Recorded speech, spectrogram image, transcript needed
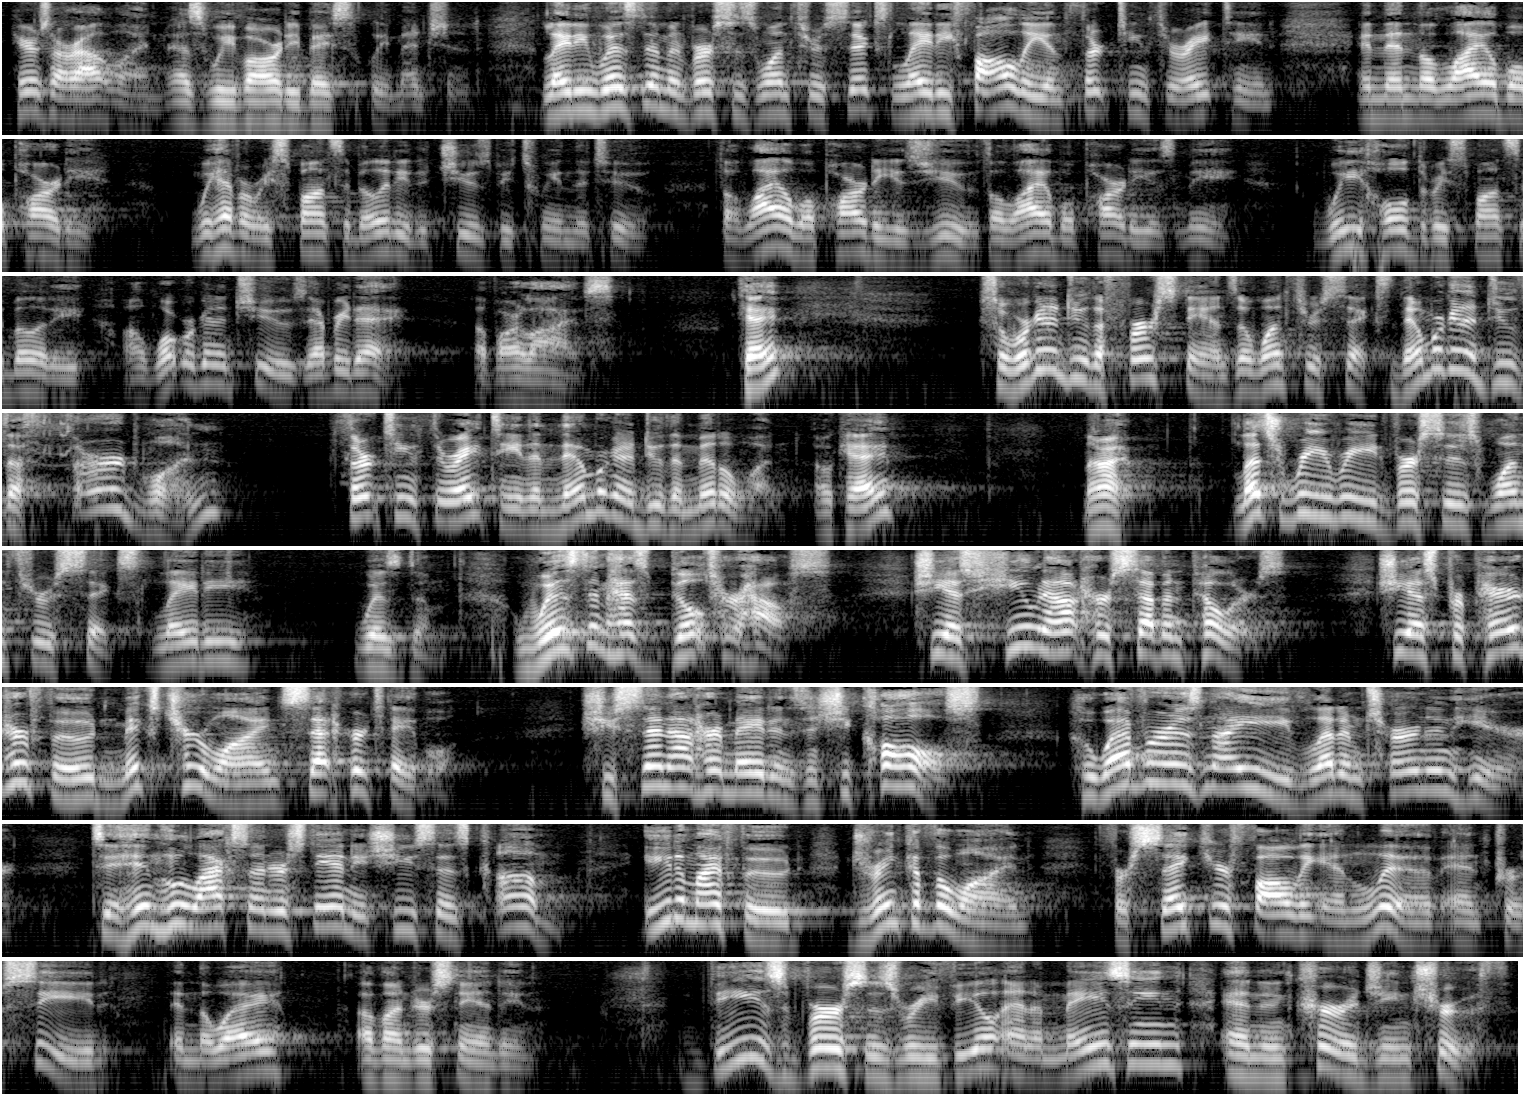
Here's our outline, as we've already basically mentioned Lady Wisdom in verses 1 through 6, Lady Folly in 13 through 18, and then the liable party. We have a responsibility to choose between the two. The liable party is you, the liable party is me. We hold the responsibility on what we're going to choose every day of our lives. Okay? So we're going to do the first stanza, 1 through 6. Then we're going to do the third one, 13 through 18, and then we're going to do the middle one. Okay? All right. Let's reread verses 1 through 6. Lady Wisdom. Wisdom has built her house. She has hewn out her seven pillars. She has prepared her food, mixed her wine, set her table. She sent out her maidens, and she calls. Whoever is naive, let him turn and hear. To him who lacks understanding, she says, Come, eat of my food, drink of the wine, forsake your folly, and live, and proceed in the way of understanding. These verses reveal an amazing and encouraging truth.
